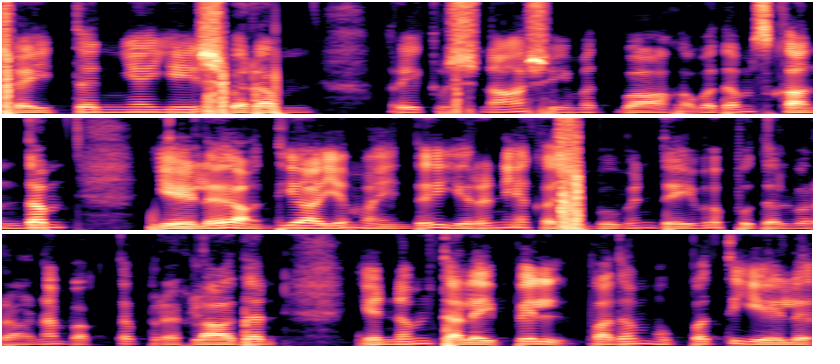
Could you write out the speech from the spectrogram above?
சைத்தன்ய ஈஸ்வரம் ஹரே கிருஷ்ணா ஸ்ரீமத் பாகவதம் ஸ்கந்தம் ஏழு அத்தியாயம் ஐந்து இரண்ய கசிபுவின் தெய்வ புதல்வரான பக்த பிரகலாதன் என்னும் தலைப்பில் பதம் முப்பத்தி ஏழு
